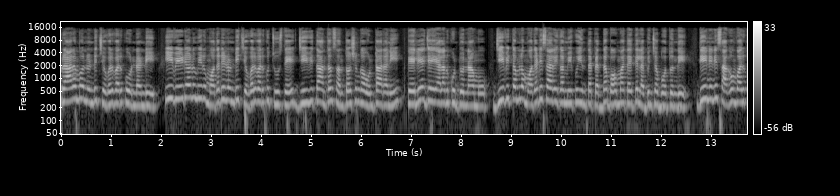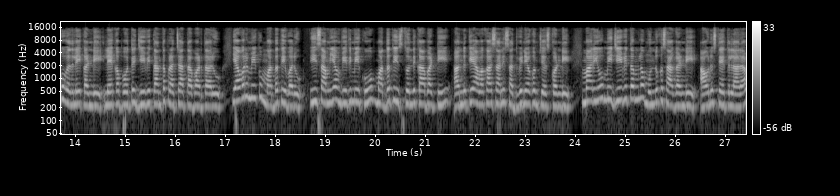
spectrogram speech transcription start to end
ప్రారంభం నుండి చివరి వరకు ఉండండి. ఈ వీడియోను మీరు మొదటి నుండి చివరి వరకు చూస్తే జీవితాంతం సంతోషంగా ఉంటారని తెలియజేయాలనుకుంటున్నాము. జీవితంలో మొదటిసారిగా మీ మీకు ఇంత పెద్ద బహుమతి అయితే లభించబోతుంది. దీనిని సగం వరకు వదిలేయకండి. లేకపోతే జీవితాంత ప్రచాత్తపడతారు ఎవరు మీకు మద్దతు ఇవ్వరు. ఈ సమయం విధి మీకు మద్దతు ఇస్తుంది కాబట్టి అందుకే అవకాశాన్ని సద్వినియోగం చేసుకోండి. మరియు మీ జీవితంలో ముందుకు సాగండి. అవును స్నేహితులారా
